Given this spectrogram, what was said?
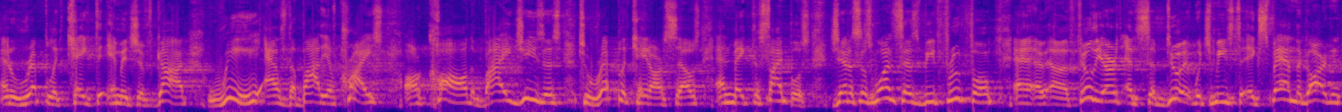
and replicate the image of God, we, as the body of Christ, are called by Jesus to replicate ourselves and make disciples. Genesis 1 says, be fruitful and uh, fill the earth and subdue it, which means to expand the garden.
